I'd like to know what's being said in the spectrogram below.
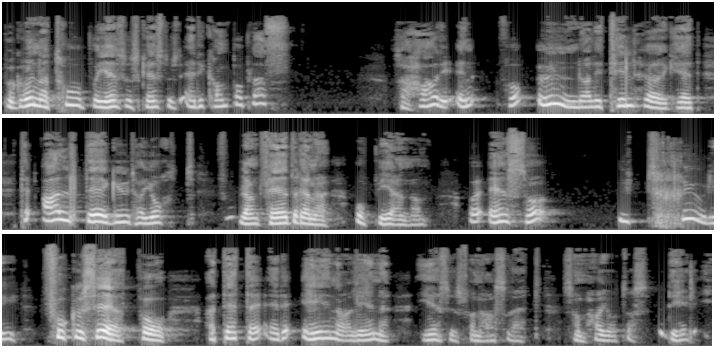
pga. tro på Jesus Kristus er de kommet på plass. Så har de en forunderlig tilhørighet til alt det Gud har gjort blant fedrene opp igjennom. Og er så utrolig fokusert på at dette er det ene og alene Jesus fra Nasaret som har gjort oss del i.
